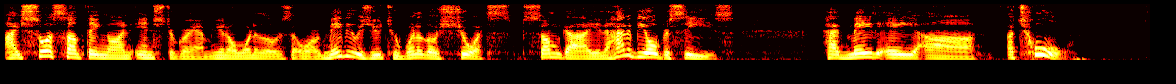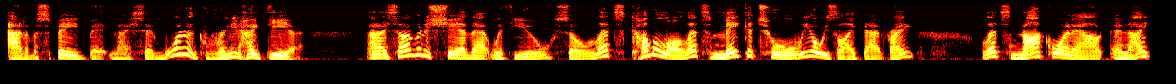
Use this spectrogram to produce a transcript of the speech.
I saw something on Instagram, you know, one of those, or maybe it was YouTube, one of those shorts, some guy, and it had to be overseas had made a, uh, a tool out of a spade bit. And I said, what a great idea. And I said, I'm going to share that with you. So let's come along. Let's make a tool. We always like that, right? Let's knock one out. And I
